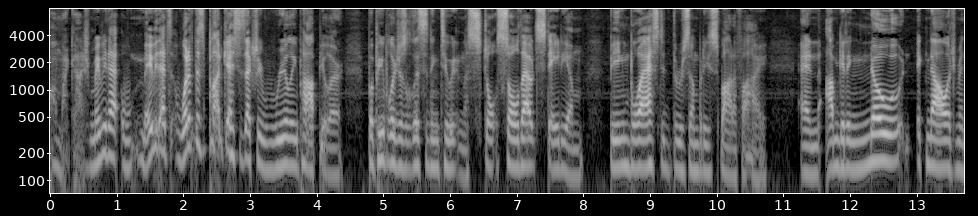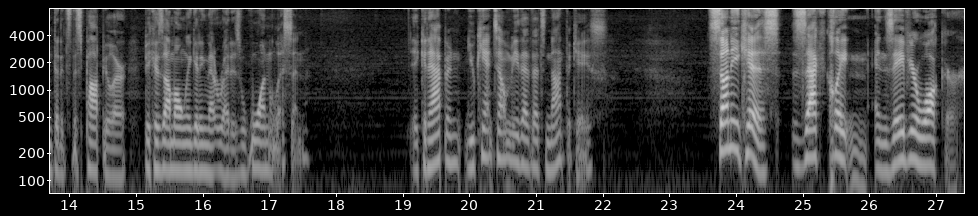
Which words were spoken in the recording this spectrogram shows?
Oh my gosh, maybe that maybe that's what if this podcast is actually really popular, but people are just listening to it in a sold out stadium being blasted through somebody's Spotify and I'm getting no acknowledgement that it's this popular because I'm only getting that read as one listen. It could happen. You can't tell me that that's not the case. Sonny Kiss, Zach Clayton, and Xavier Walker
